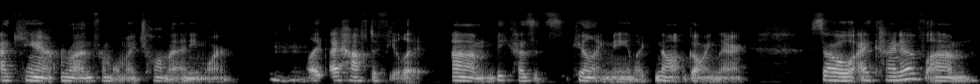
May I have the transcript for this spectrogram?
I can't run from all my trauma anymore. Mm-hmm. Like I have to feel it um, because it's killing me, like not going there. So I kind of um,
